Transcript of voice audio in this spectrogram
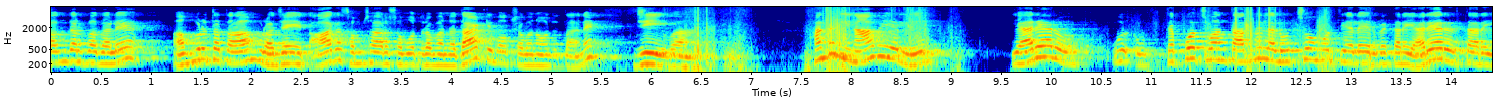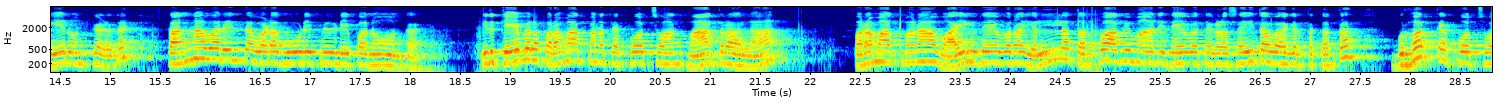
ಸಂದರ್ಭದಲ್ಲೇ ಅಮೃತತಾಂ ರಜಯತ್ ಆಗ ಸಂಸಾರ ಸಮುದ್ರವನ್ನು ದಾಟಿ ಮೋಕ್ಷವನ್ನು ಹೊಂದುತ್ತಾನೆ ಜೀವ. ಹಾಗಾಗಿ ನಾವೆಯಲ್ಲಿ ಯಾರ್ಯಾರು ತೆಪ್ಪೋತ್ಸವ ಅಂತ ಆದಮೇಲೆ ಅಲ್ಲಿ ಉತ್ಸವ ಮೂರ್ತಿಯಲ್ಲೇ ಇರಬೇಕಾದ್ರೆ ಯಾರ್ಯಾರು ಇರ್ತಾರೆ ಏನು ಅಂತ ಕೇಳಿದ್ರೆ ತನ್ನವರಿಂದ ಒಡಗೂಡಿ ಕ್ರೀಡಿಪನು ಅಂತ. ಇದು ಕೇವಲ ಪರಮಾತ್ಮನ ತೆಪ್ಪೋತ್ಸವ ಅಂತ ಮಾತ್ರ ಅಲ್ಲ, ಪರಮಾತ್ಮನ ವಾಯುದೇವರ ಎಲ್ಲ ತತ್ವಾಭಿಮಾನಿ ದೇವತೆಗಳ ಸಹಿತವಾಗಿರ್ತಕ್ಕಂಥ ಬೃಹತ್ ತೆಪ್ಪೋತ್ಸವ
